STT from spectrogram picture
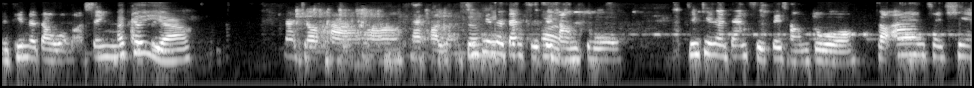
你听得到我吗？声音还可以啊，那就好啊，太好了。今天的单词非常多，今天的单词非常多。早安，再见。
